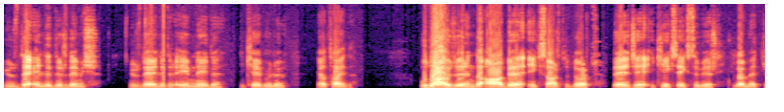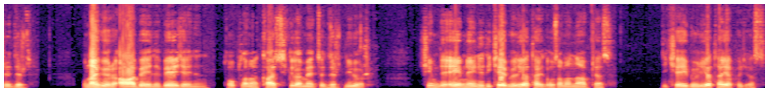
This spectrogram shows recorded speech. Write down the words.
%50'dir demiş. %50'dir. Eğim neydi? Dikey bölü yataydı. Bu dağ üzerinde AB x artı 4, BC 2x eksi 1 kilometredir. Buna göre AB ile BC'nin toplamı kaç kilometredir diyor. Şimdi eğim neydi? Dikey bölü yataydı. O zaman ne yapacağız? Dikey bölü yatay yapacağız.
